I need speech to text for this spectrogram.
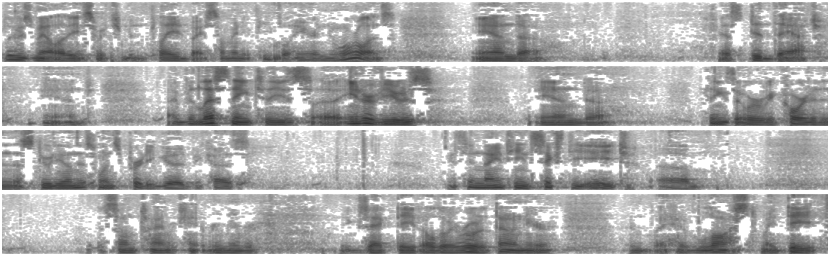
blues melodies, which have been played by so many people here in New Orleans. And uh, Fess did that. And I've been listening to these uh, interviews and uh, things that were recorded in the studio. And this one's pretty good because it's in 1968. Um, sometime, I can't remember the exact date, although I wrote it down here. And I have lost my dates.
